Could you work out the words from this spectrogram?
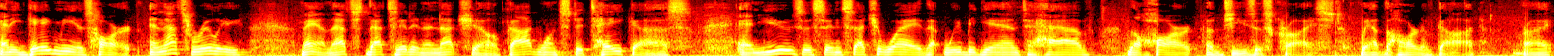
And he gave me his heart. And that's really man, that's that's it in a nutshell. God wants to take us and use us in such a way that we begin to have the heart of Jesus Christ. We have the heart of God, right?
